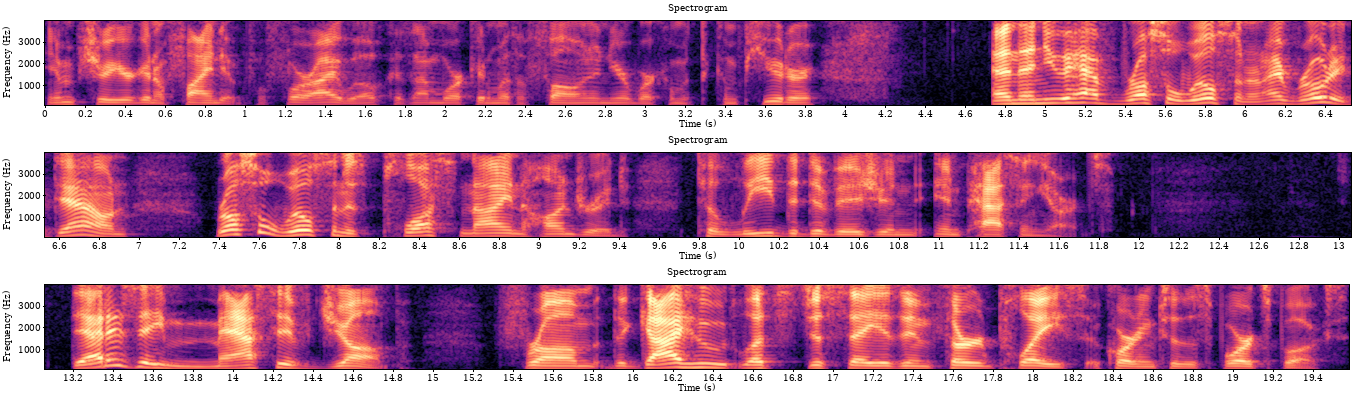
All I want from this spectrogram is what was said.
I'm sure you're going to find it before I will because I'm working with a phone and you're working with the computer. And then you have Russell Wilson, and I wrote it down. Russell Wilson is plus 900 to lead the division in passing yards. That is a massive jump from the guy who, let's just say, is in third place according to the sports books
